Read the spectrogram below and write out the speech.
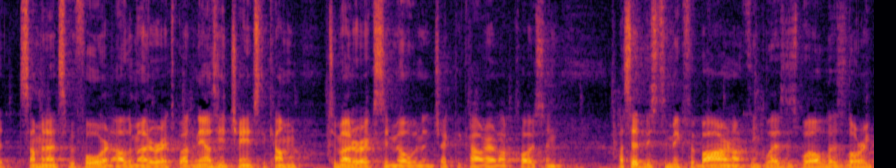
at Summernats before and other Motorex, but now's your chance to come to Motorex in Melbourne and check the car out up close. And I said this to Mick Fabar and I think Les as well, Les Laurie,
